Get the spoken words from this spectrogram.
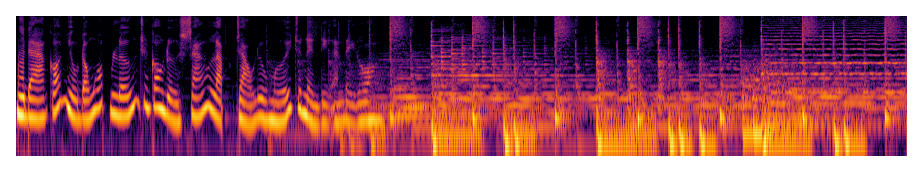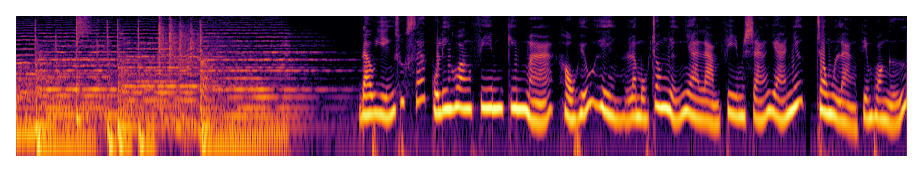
người đã có nhiều đóng góp lớn trên con đường sáng lập trào lưu mới cho nền điện ảnh Đài Loan. Đạo diễn xuất sắc của liên hoan phim Kim Mã Hầu Hiếu Hiền là một trong những nhà làm phim sáng giá nhất trong làng phim hoa ngữ.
